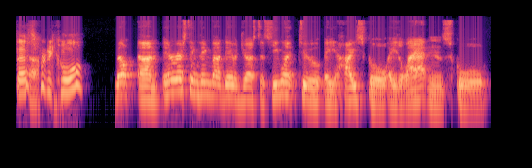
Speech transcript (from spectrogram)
That's Yeah. pretty cool. Well, um, interesting thing about David Justice, he went to a high school, a Latin school,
